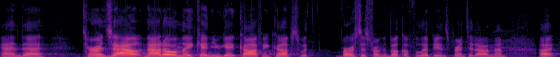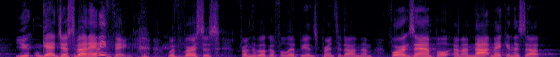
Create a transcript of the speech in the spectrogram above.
and uh, turns out not only can you get coffee cups with verses from the book of Philippians printed on them, uh, you can get just about anything with verses from the book of Philippians printed on them. For example, and I'm not making this up,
